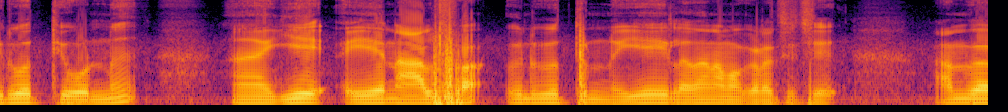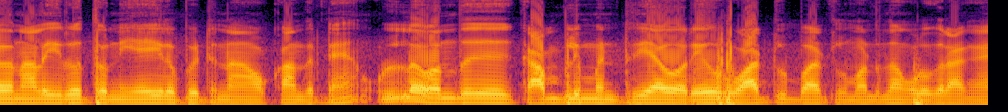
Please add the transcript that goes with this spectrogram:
இருபத்தி ஒன்று ஏ ஏன்னு ஆல்ஃபா இருபத்தொன்று ஏயில் தான் நமக்கு கிடச்சிச்சு. அந்த அதனால் இருபத்தொன்று ஏயில் போய்ட்டு நான் உட்காந்துட்டேன் உள்ளே வந்து காம்ப்ளிமெண்ட்ரியாக ஒரே ஒரு வாட்டர் பாட்டில் மட்டும்தான் கொடுக்குறாங்க.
